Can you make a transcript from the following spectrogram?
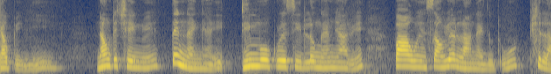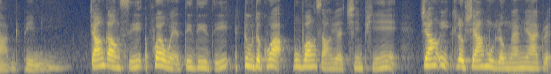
ရောက်ပေမည်။နောက်တစ်ချိန်တွင်တင့်နိုင်ငံ၏ဒီမိုကရေစီလုပ်ငန်းများတွင် ပါဝင်ဆောင်ရွက်လာနိုင်သူတူဖြစ်လာပေမည်။ကျောင်းကောင်စီအဖွဲ့ဝင်အသီးသီးသည်အတူတကွပူးပေါင်းဆောင်ရွက်ခြင်းဖြင့်ကျောင်း၏လှုပ်ရှားမှုလုပ်ငန်းများအတွက်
